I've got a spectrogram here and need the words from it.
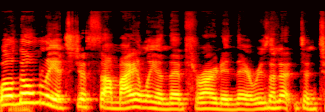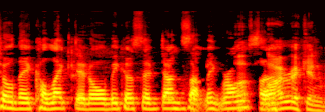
Well, normally it's just some alien they've thrown in there, isn't it? Until they're collected or because they've done something I, wrong. So I reckon.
